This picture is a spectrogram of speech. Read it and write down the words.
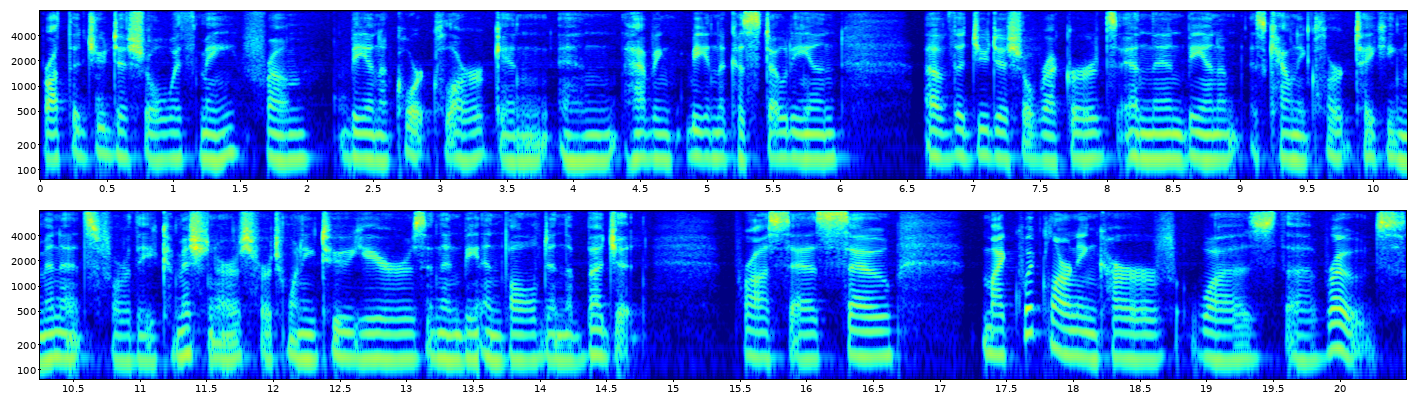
brought the judicial with me from being a court clerk and, and having being the custodian of the judicial records and then being a, as county clerk taking minutes for the commissioners for 22 years and then being involved in the budget process. So my quick learning curve was the roads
